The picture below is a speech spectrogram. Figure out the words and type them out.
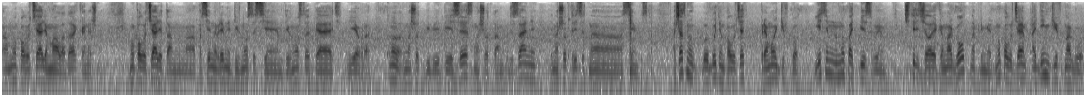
а, мы получали мало, да, конечно. Мы получали там а, в последнее время 97, 95 евро. Ну, насчет BSS, насчет там Рязани и насчет 30 на 70. А сейчас мы будем получать прямой гиф-код. Если мы подписываем 4 человека на Gold, например, мы получаем один гифт на Gold.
